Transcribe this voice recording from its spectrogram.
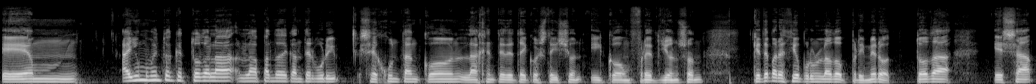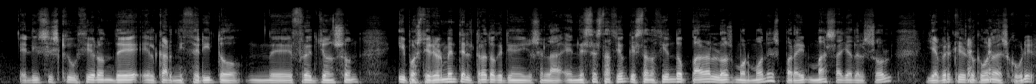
Em, hay un momento en que toda la, la panda de Canterbury se juntan con la gente de Taiko Station y con Fred Johnson. ¿Qué te pareció, por un lado, primero, toda esa elipsis que hicieron de El Carnicerito de Fred Johnson y posteriormente el trato que tienen ellos en, la, en esta estación que están haciendo para los mormones para ir más allá del sol y a ver qué es lo que van a descubrir?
